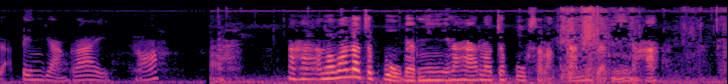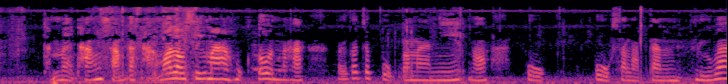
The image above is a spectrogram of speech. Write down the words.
จะเป็นอย่างไรเนาะนะคะเราว่าเราจะปลูกแบบนี้นะคะ เราจะปลูกสลับกันแบบนี้นะคะทำไมทั้งสามกระถางว่าเราซื้อมาหกต้นนะคะเราก็จะปลูกประมาณนี้เนาะปลูกปลูกสลับกันหรือว่า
